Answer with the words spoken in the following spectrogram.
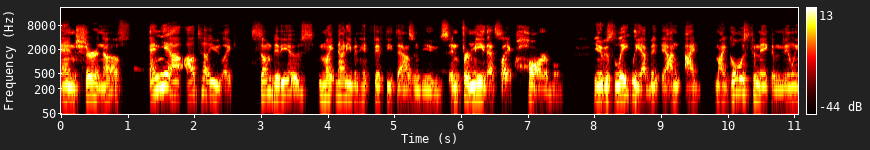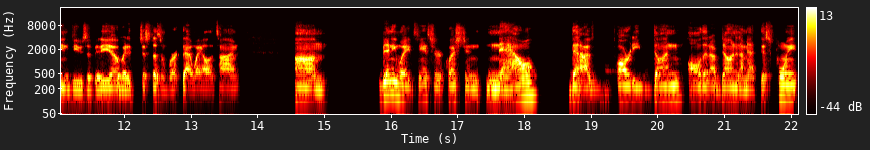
and sure enough and yeah i'll tell you like some videos might not even hit 50,000 views. And for me, that's like horrible, you know, because lately I've been, I'm, I, my goal is to make a million views a video, but it just doesn't work that way all the time. Um, but anyway, to answer your question, now that I've already done all that I've done and I'm at this point,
